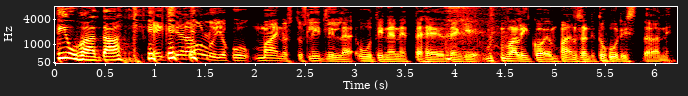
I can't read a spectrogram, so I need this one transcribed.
tiuhaan tahtiin. Eikö siellä ollut joku mainostus Lidlillä uutinen, että he jotenkin valikoimaansa nyt uudistaa? Niin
